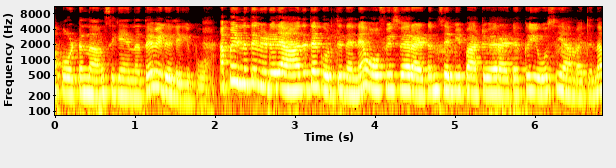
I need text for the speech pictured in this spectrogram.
അപ്പോൾ ഒട്ടും താമസിക്കാൻ ഇന്നത്തെ വീഡിയോയിലേക്ക് പോകും അപ്പോൾ ഇന്നത്തെ വീഡിയോയിലെ ആദ്യത്തെ കുർത്തി തന്നെ ഓഫീസ് വെയർ ആയിട്ടും സെമി പാർട്ട് വെയർ ആയിട്ടും ഒക്കെ യൂസ് ചെയ്യാൻ പറ്റുന്ന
